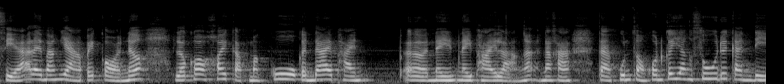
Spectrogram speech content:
เสียอะไรบางอย่างไปก่อนเนอะแล้วก็ค่อยกลับมากู้กันได้ภาย ในในภายหลังอะนะคะ แต่คุณสองคนก็ยังสู้ด้วยกันดี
